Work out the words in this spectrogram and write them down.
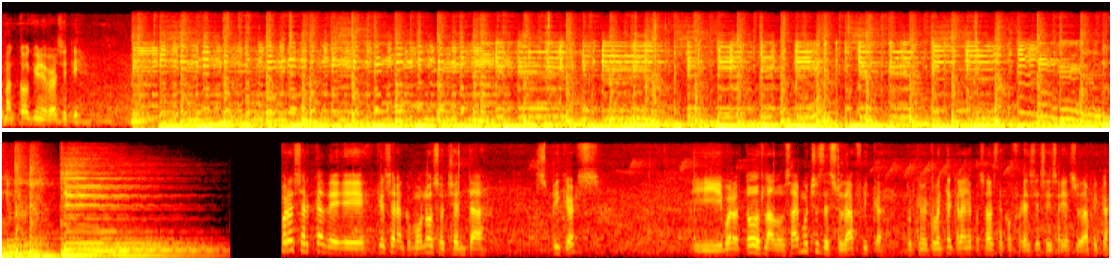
Bangkok University. Fueron cerca de, ¿qué serán? Como unos 80 speakers. Y bueno, de todos lados. Hay muchos de Sudáfrica, porque me comentan que el año pasado esta conferencia se hizo allá en Sudáfrica.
